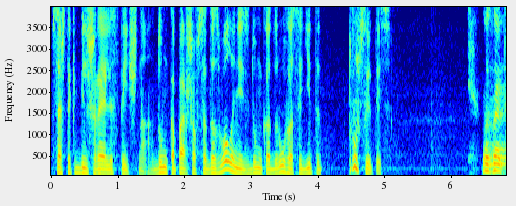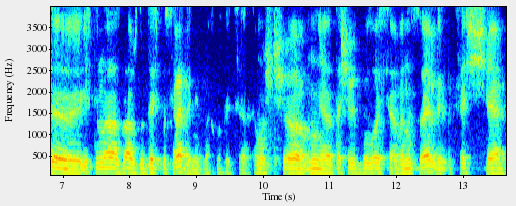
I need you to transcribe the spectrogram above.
все ж таки більш реалістична? Думка перша вседозволеність, думка друга сидіти труситись. Ну, знаєте, істина завжди десь посередині знаходиться, тому що те, що відбулося в Венесуелі, це ще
